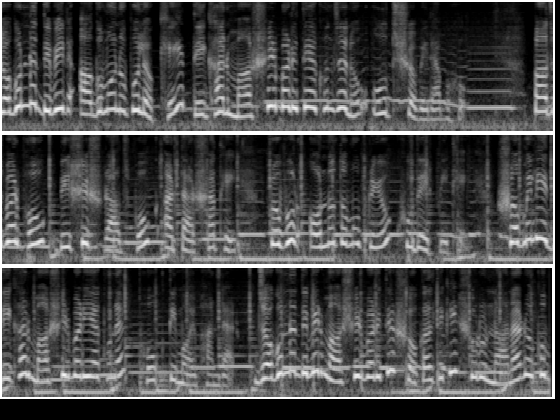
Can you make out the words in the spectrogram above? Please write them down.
জগন্নাথ দেবীর আগমন উপলক্ষে দীঘার মাসির বাড়িতে এখন যেন উৎসবের আবহ। পাঁচবার ভোগ, বিশেষ রাজভোগ আর তার সাথে প্রভুর অন্যতম প্রিয় খুদের পিঠে। সব মিলিয়ে দীঘার মাসির বাড়ি এখন এক ভক্তিময় ভাণ্ডার। জগন্নাথ দেবীর মাসির বাড়িতে সকাল থেকে শুরু নানা রকম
